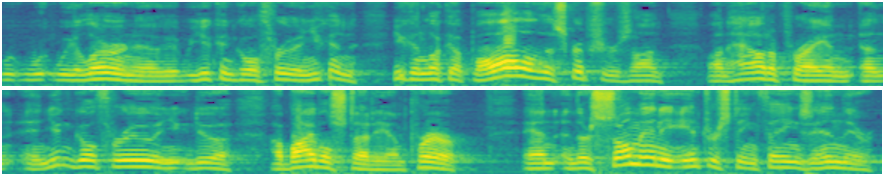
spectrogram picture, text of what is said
we, we learn. Uh, you can go through and you can, you can look up all of the scriptures on, on how to pray, and, and, and you can go through and you can do a, a Bible study on prayer. And, and, there's so many interesting things in there.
